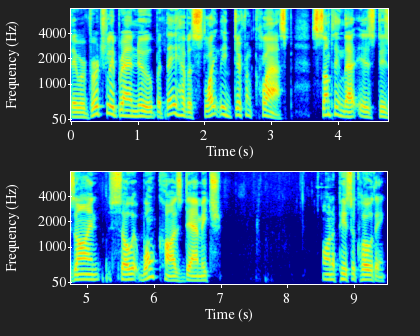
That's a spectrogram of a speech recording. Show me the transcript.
They were virtually brand new, but they have a slightly different clasp something that is designed so it won't cause damage on a piece of clothing.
